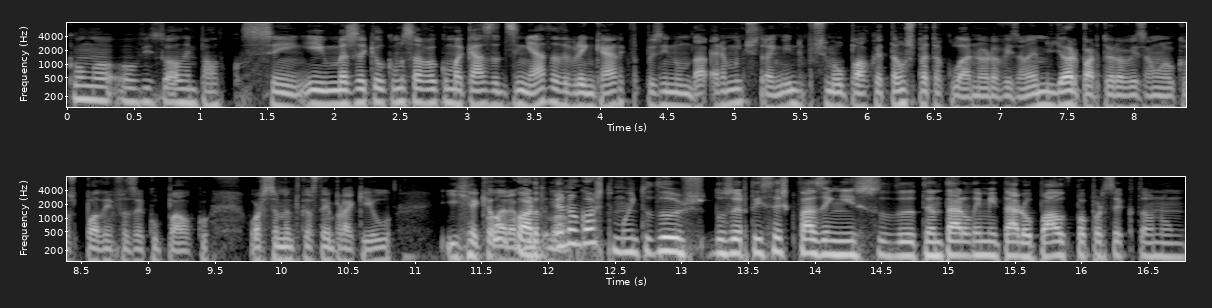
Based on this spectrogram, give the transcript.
com o, o visual em palco. Sim, e, mas aquilo começava com uma casa desenhada de brincar que depois inundava. Era muito estranho. Ainda por cima o palco é tão espetacular na Eurovisão. É a melhor parte da Eurovisão, é o que eles podem fazer com o palco, o orçamento que eles têm para aquilo. E aquilo era Concordo. muito Eu não gosto muito dos, dos artistas que fazem isso de tentar limitar o palco para parecer que estão num.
